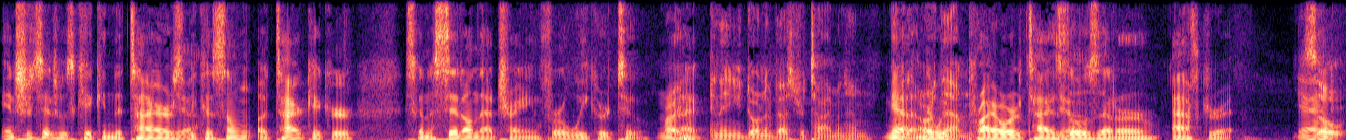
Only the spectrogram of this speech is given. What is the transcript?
interested who's kicking the tires Yeah. because some a tire kicker is going to sit on that training for a week or two right, and then you don't invest your time in him. Yeah or, or we them. prioritize those that are after it. Yeah, so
